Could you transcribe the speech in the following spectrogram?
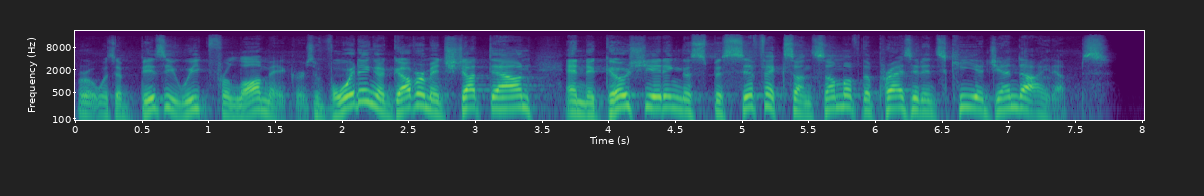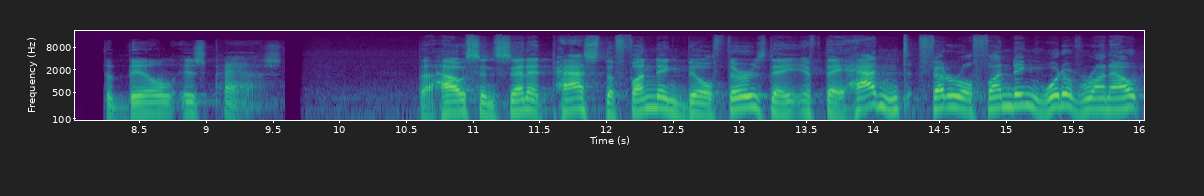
where it was a busy week for lawmakers, avoiding a government shutdown and negotiating the specifics on some of the president's key agenda items. The bill is passed. The House and Senate passed the funding bill Thursday. If they hadn't, federal funding would have run out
